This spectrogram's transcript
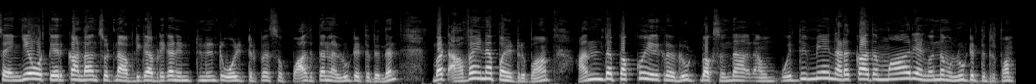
ஸோ எங்கேயோ ஒரு தெற்காண்டான்னு சொல்லிட்டு நான் அப்படிக்கா அப்படிக்கா நின்று நின்று ஓடிட்டு இருப்பேன். ஸோ பார்த்துட்டு தான் நான் லூட் எடுத்துட்டு இருந்தேன். பட் அவன் என்ன பண்ணிட்டு இருப்பான்? அந்த பக்கம் இருக்கிற லூட் பாக்ஸ் வந்து அவன் எதுவுமே நடக்காத மாதிரி அங்கே வந்து அவன் லூட் எடுத்துகிட்டு இருப்பான்.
